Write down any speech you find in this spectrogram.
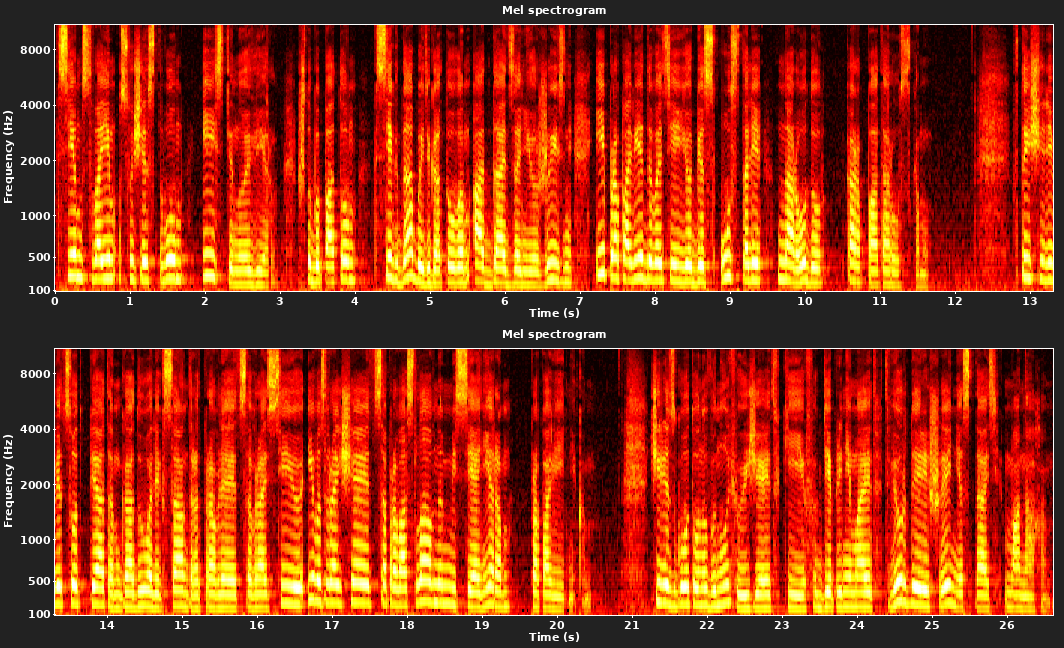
всем своим существом истинную веру, чтобы потом всегда быть готовым отдать за нее жизнь и проповедовать ее без устали народу Карпата-Русскому. В 1905 году Александр отправляется в Россию и возвращается православным миссионером-проповедником. Через год он вновь уезжает в Киев, где принимает твердое решение стать монахом.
